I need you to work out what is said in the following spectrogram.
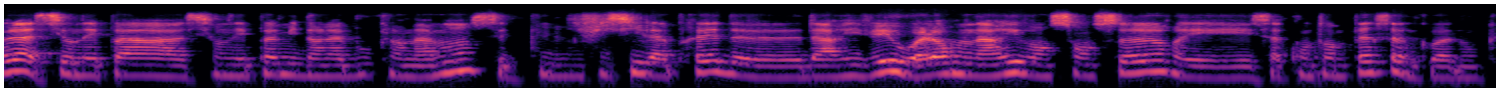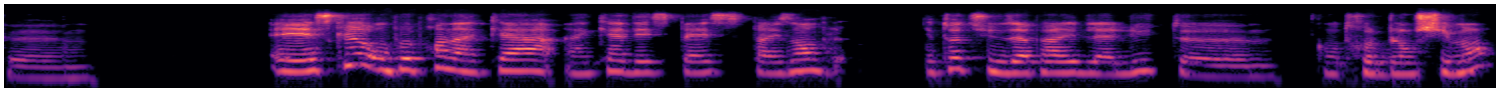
voilà, si on n'est pas, si on n'est pas mis dans la boucle en amont, c'est plus difficile après d'arriver, ou alors on arrive en censeur et ça contente personne, quoi. Donc. Euh, et est-ce qu'on peut prendre un cas, un cas d'espèce? Par exemple, toi, tu nous as parlé de la lutte contre le blanchiment.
